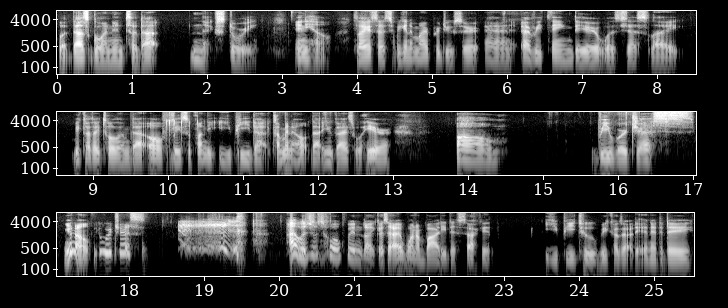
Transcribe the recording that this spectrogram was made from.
But that's going into that next story. Anyhow, like I said, speaking of my producer and everything there was just like because I told him that oh, based upon the EP that coming out that you guys will hear, um, we were just you know we were just. I was just hoping, like I said, I want to body the second EP too because at the end of the day,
